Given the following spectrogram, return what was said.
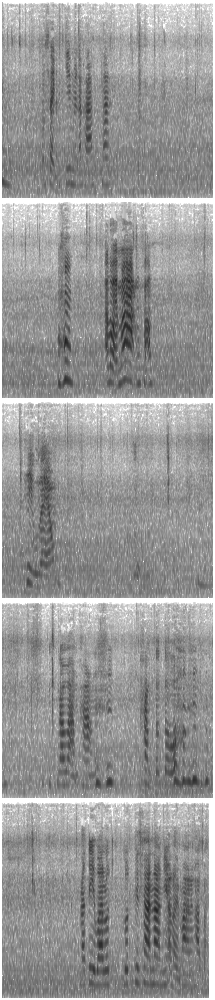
มเราใส่น้ำจิ้มเลยนะคะ มา อื้อหืออร่อยมากนะคะหิวแล้วอืมระหว่างทางคำโตๆนาตีว่ารสรสพิซซ่าหน้านี้อร่อยมากนะครับแบบ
